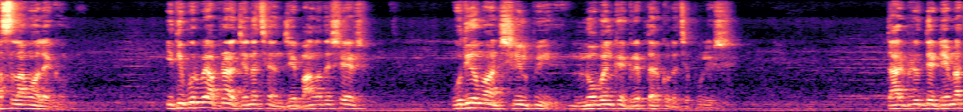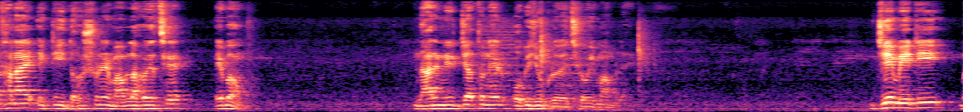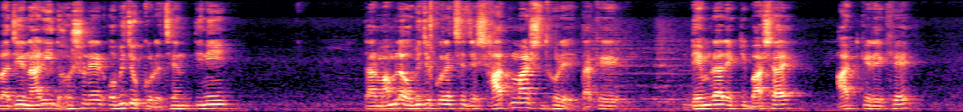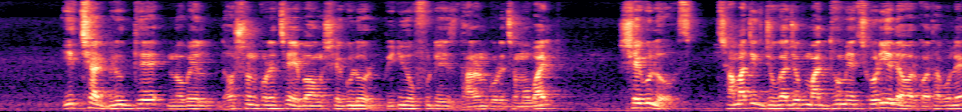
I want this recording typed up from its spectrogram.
আসসালামু আলাইকুম। ইতিপূর্বে আপনারা জেনেছেন যে বাংলাদেশের উদীয়মান শিল্পী নোবেলকে গ্রেপ্তার করেছে পুলিশ। তার বিরুদ্ধে ডেমরা থানায় একটি ধর্ষণের মামলা হয়েছে এবং নারী নির্যাতনের অভিযোগ রয়েছে ওই মামলায়। যে মেয়েটি বা যে নারী ধর্ষণের অভিযোগ করেছেন, তিনি তার মামলা অভিযোগ করেছে যে সাত মাস ধরে তাকে ডেমরার একটি বাসায় আটকে রেখে ইচ্ছার বিরুদ্ধে নোবেল ধর্ষণ করেছে এবং সেগুলোর ভিডিও ফুটেজ ধারণ করেছে মোবাইল। সেগুলো সামাজিক যোগাযোগ মাধ্যমে ছড়িয়ে দেওয়ার কথা বলে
